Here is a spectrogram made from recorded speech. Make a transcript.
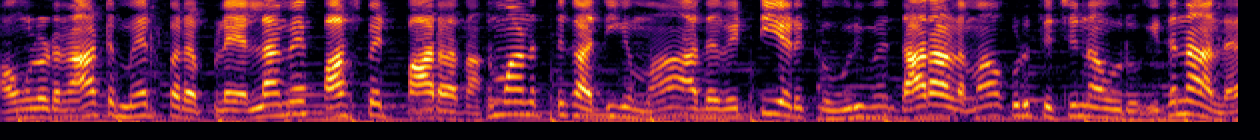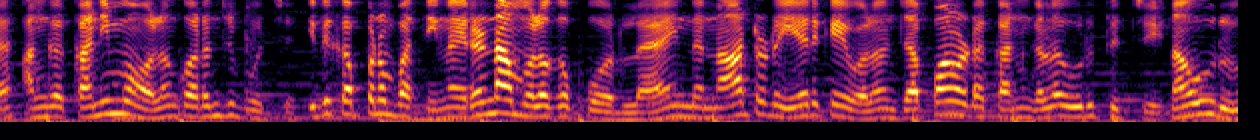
அவங்களோட நாட்டு மேற்பரப்புல எல்லாமே பாஸ்பேட் பாறை தான். வருமானத்துக்கு அதிகமா அதை வெட்டி எடுக்க உரிமை தாராளமா கொடுத்துச்சு நவரு இதனால அங்க கனிம வளம் குறைஞ்சு போச்சு. இதுக்கப்புறம் பாத்தீங்கன்னா இரண்டாம் உலக போர்ல இந்த நாட்டோட இயற்கை வளம் ஜப்பானோட கண்களை உறுத்துச்சு. நவரு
